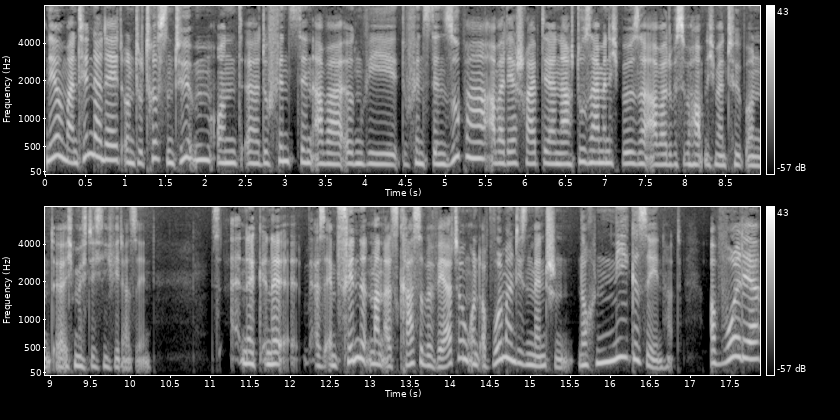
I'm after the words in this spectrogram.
Nehmen wir mal ein Tinder-Date und du triffst einen Typen und äh, du findest den aber irgendwie, du findest den super, aber der schreibt dir danach, du sei mir nicht böse, aber du bist überhaupt nicht mein Typ und äh, ich möchte dich nicht wiedersehen. Eine, eine, also empfindet man als krasse Bewertung und obwohl man diesen Menschen noch nie gesehen hat, obwohl der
